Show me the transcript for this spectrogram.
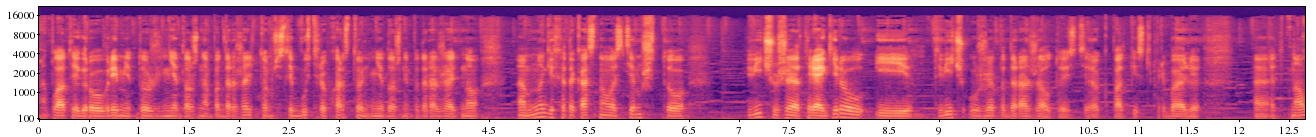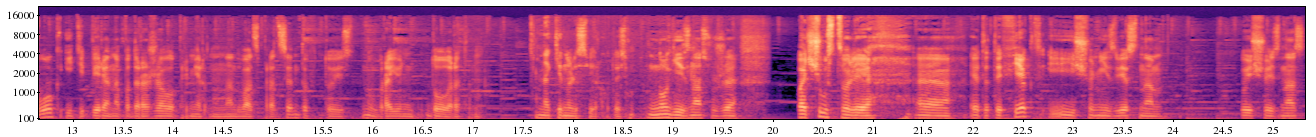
Оплата игрового времени тоже не должна подорожать, в том числе бустеры в Харстоне не должны подорожать, но а, многих это коснулось тем, что Twitch уже отреагировал и Twitch уже подорожал, то есть э, к подписке прибавили э, этот налог, и теперь она подорожала примерно на 20%, то есть ну, в районе доллара там накинули сверху. То есть многие из нас уже почувствовали э, этот эффект, и еще неизвестно, кто еще из нас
